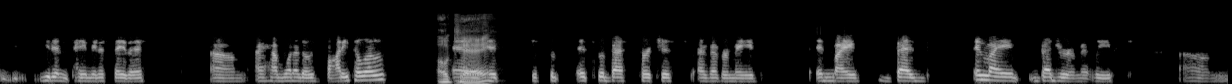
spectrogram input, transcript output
You didn't pay me to say this. Um, I have one of those body pillows. Okay. it's just the, it's the best purchase I've ever made in my bed, in my bedroom at least. Um,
